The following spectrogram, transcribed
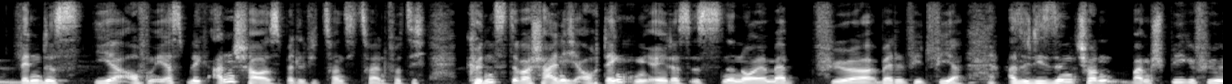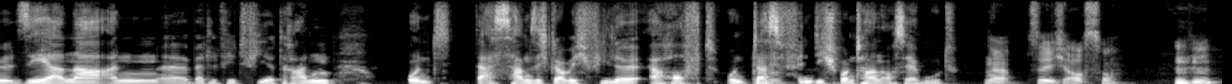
wenn du es dir auf den ersten Blick anschaust, Battlefield 2042, könntest du wahrscheinlich auch denken, ey, das ist eine neue Map für Battlefield 4. Also die sind schon beim Spielgefühl sehr nah an äh, Battlefield 4 dran. Und das haben sich, glaube ich, viele erhofft. Und das mhm. finde ich spontan auch sehr gut. Ja, sehe ich auch so. Mhm.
